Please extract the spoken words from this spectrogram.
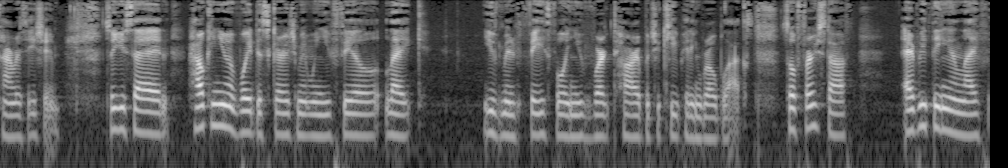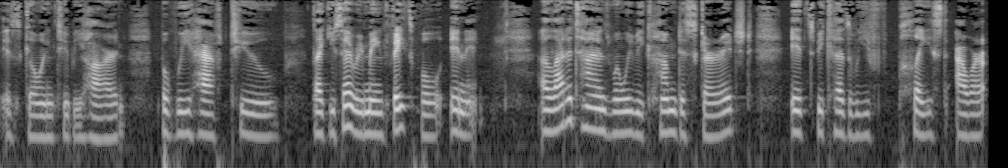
conversation. So you said, how can you avoid discouragement when you feel like you've been faithful and you've worked hard, but you keep hitting roadblocks? So first off, everything in life is going to be hard, but we have to, like you said, remain faithful in it. A lot of times when we become discouraged, it's because we've placed our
